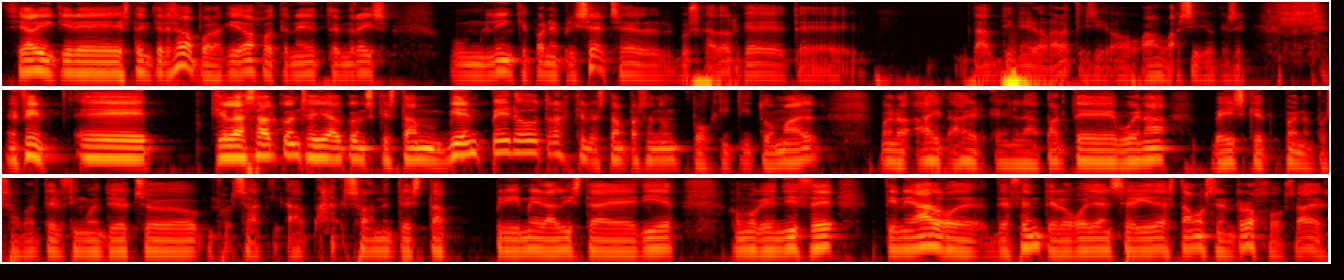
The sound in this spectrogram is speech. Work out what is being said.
si alguien quiere está interesado, por aquí abajo tendréis un link que pone Presearch, el buscador que te da dinero gratis o algo así, yo que sé. En fin, eh, que las altcoins hay altcoins que están bien, pero otras que lo están pasando un poquitito mal. Bueno, a ver, en la parte buena veis que, bueno, pues aparte del 58, pues aquí solamente esta primera lista de 10, como quien dice, tiene algo decente, luego ya enseguida estamos en rojo, ¿sabes?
